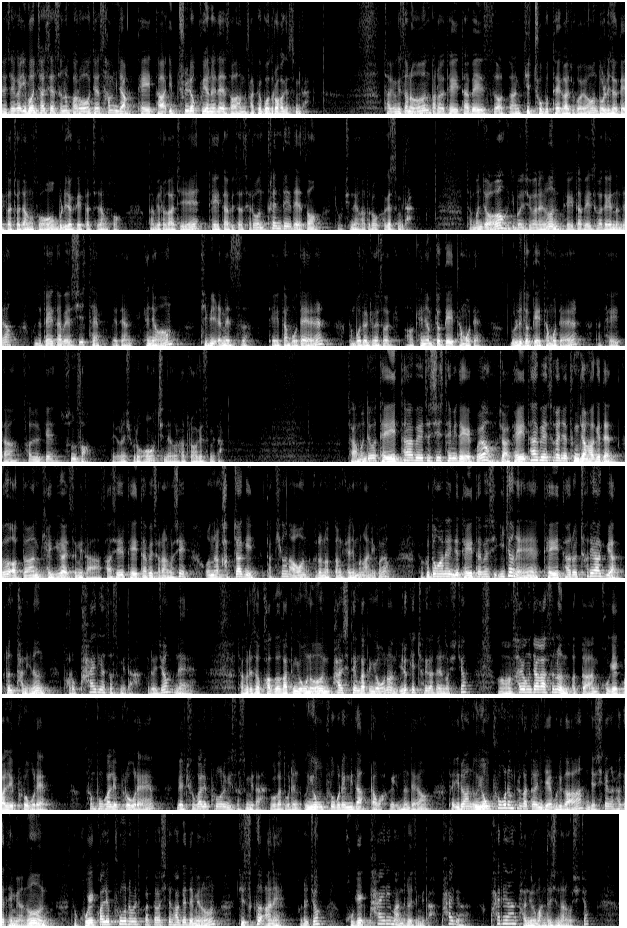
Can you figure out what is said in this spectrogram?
네, 제가 이번 차시에서는 바로 제 3장 데이터 입출력 구현에 대해서 한번 살펴보도록 하겠습니다. 자, 여기서는 바로 데이터베이스 어떤 기초부터 해가지고요. 논리적 데이터 저장소, 물리적 데이터 저장소, 그 다음 여러 가지 데이터베이스 새로운 트렌드에 대해서 쭉 진행하도록 하겠습니다. 자, 먼저 이번 시간에는 데이터베이스가 되겠는데요. 먼저 데이터베이스 시스템에 대한 개념, DBMS, 데이터 모델, 모델 중에서 어, 개념적 데이터 모델, 논리적 데이터 모델, 데이터 설계 순서 네, 이런 식으로 진행을 하도록 하겠습니다. 자, 먼저 데이터베이스 시스템이 되겠고요. 자, 데이터베이스가 이제 등장하게 된 그 어떠한 계기가 있습니다. 사실 데이터베이스라는 것이 어느 날 갑자기 딱 튀어나온 그런 어떤 개념은 아니고요. 자, 그동안에 이제 데이터베이스 이전에 데이터를 처리하기 위한 그런 단위는 바로 파일이었었습니다. 그러죠? 네. 자, 그래서 과거 같은 경우는 파일 시스템 같은 경우는 이렇게 처리가 되는 것이죠. 어, 사용자가 쓰는 어떠한 고객 관리 프로그램, 상품 관리 프로그램, 매출 관리 프로그램이 있었습니다. 이걸 갖다 우리는 응용 프로그램이다 라고 하겠는데요. 자, 이러한 응용 프로그램들을 갖다 이제 우리가 이제 실행을 하게 되면은 고객 관리 프로그램을 갖다가 실행하게 되면은 디스크 안에 그렇죠? 고객 파일이 만들어집니다. 파일이 파일이라는 단위로 만들어진다는 것이죠.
